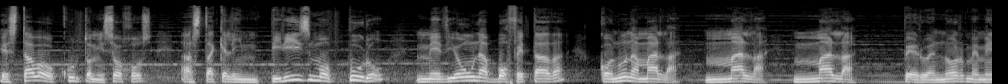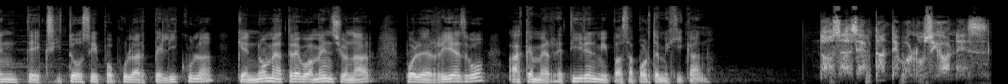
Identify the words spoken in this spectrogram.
estaba oculto a mis ojos hasta que el empirismo puro me dio una bofetada con una mala, mala, mala, pero enormemente exitosa y popular película que no me atrevo a mencionar por el riesgo a que me retiren mi pasaporte mexicano. No se aceptan devoluciones.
